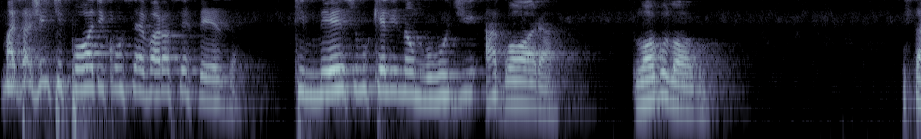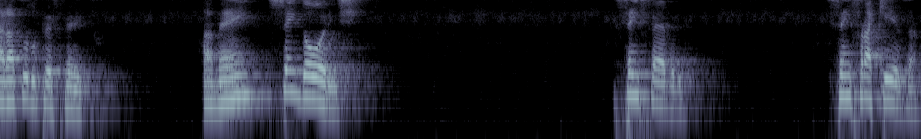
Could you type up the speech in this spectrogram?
Mas a gente pode conservar a certeza que, mesmo que Ele não mude agora, logo, logo, estará tudo perfeito. Amém? Sem dores, sem febre, sem fraqueza,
